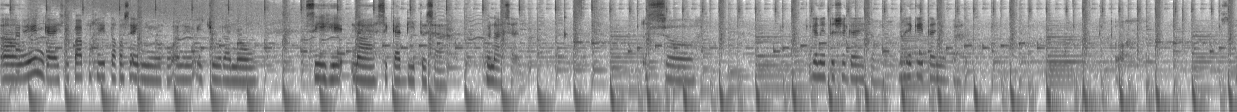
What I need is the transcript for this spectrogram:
Ah, ngayon guys, ipapakita ko sa inyo kung ano yung itsura ng sihi na sikat dito sa Hunasan. So, ganito siya guys. Oh. Nakikita nyo ba? Ito. So,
